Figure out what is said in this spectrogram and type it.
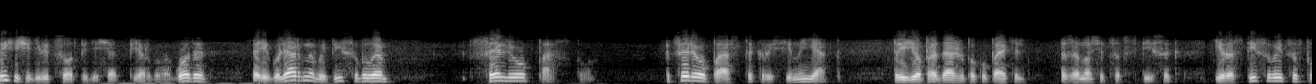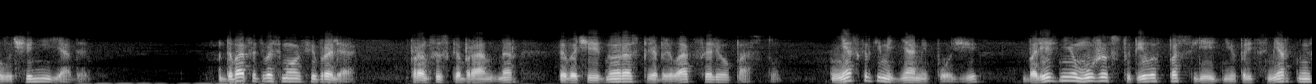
1951 года регулярно выписывала целиопасту. Целиопаста — крысиный яд. При ее продаже покупатель заносится в список и расписывается в получении яда. 28 февраля Франциска Бранднер в очередной раз приобрела целиопасту. Несколькими днями позже болезнь ее мужа вступила в последнюю предсмертную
